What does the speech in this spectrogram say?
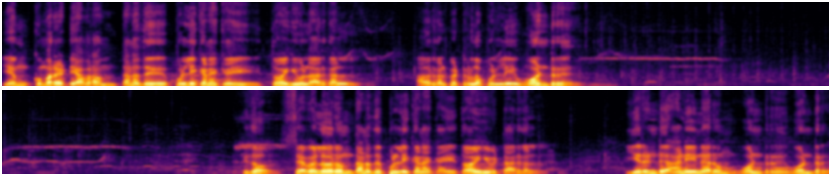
எம் குமரெட்டியாபுரம் தனது புள்ளி கணக்கை துவங்கியுள்ளார்கள். அவர்கள் பெற்றுள்ள புள்ளி ஒன்று. இதோ செவலூரும் தனது புள்ளி கணக்கை துவங்கி விட்டார்கள் இரண்டு அணியினரும் ஒன்று ஒன்று.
